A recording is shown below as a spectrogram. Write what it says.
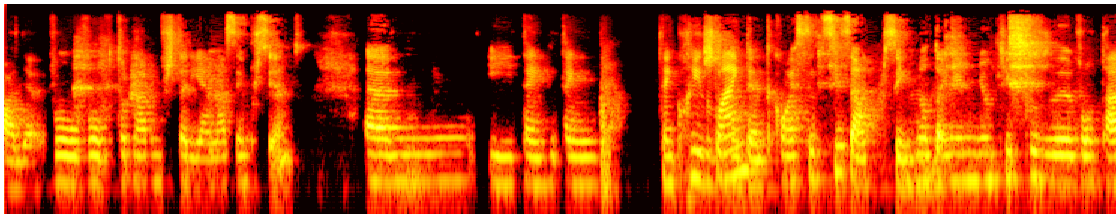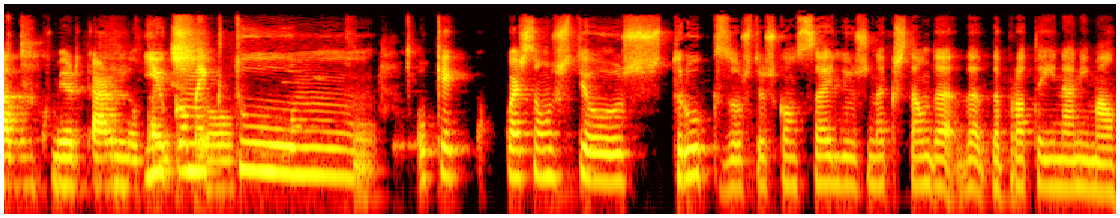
Olha, vou, vou tornar-me vegetariana a 100%. Um, e tenho, tenho tem corrido Estou bem? contente com essa decisão, sim, não tenho nenhum tipo de vontade de comer carne peixe. E como é que tu, hum, o que é, quais são os teus truques ou os teus conselhos na questão da, da, da proteína animal?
